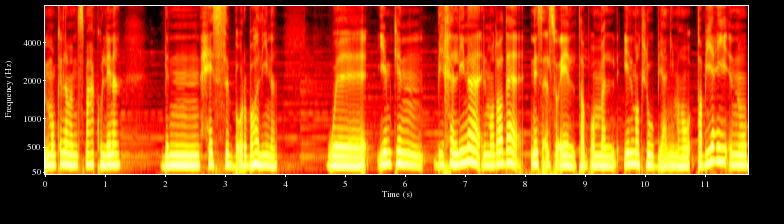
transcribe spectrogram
ممكن لما بنسمعها كلنا بنحس بقربها لينا. ويمكن بيخلينا الموضوع ده نسأل سؤال طب أمال إيه المطلوب؟ يعني ما هو طبيعي إنه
